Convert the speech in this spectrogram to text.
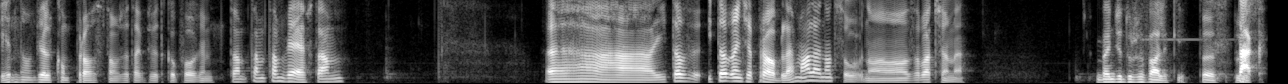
jedną wielką prostą, że tak brzydko powiem. Tam, tam, tam wiesz, tam. Eee, i, to, I to będzie problem, ale no cóż, no zobaczymy. Będzie dużo walki, to jest plus. Tak.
